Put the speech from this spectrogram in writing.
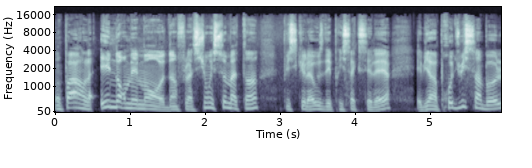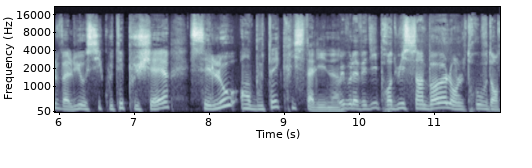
on parle énormément d'inflation et ce matin, puisque la hausse des prix s'accélère, eh bien, un produit symbole va lui aussi coûter plus cher. C'est l'eau en bouteille cristalline. Oui, vous l'avez dit, produit symbole, on le trouve dans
